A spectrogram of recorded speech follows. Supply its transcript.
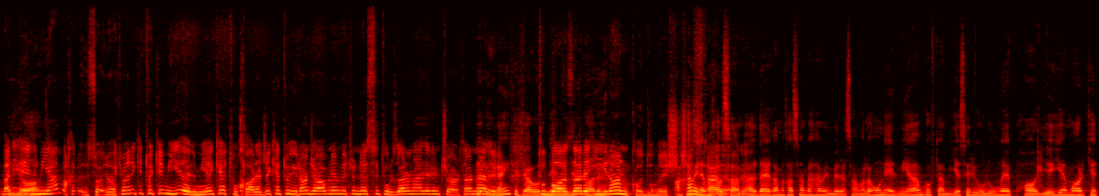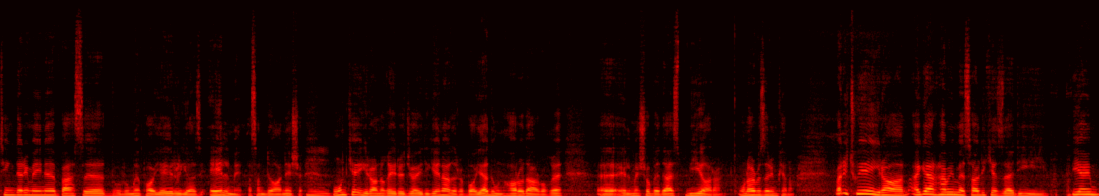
ولی یا- علمی هم آخه که تو که میگی علمیه که تو خارجه که تو ایران جواب نمیده چون نصف tools ا رو نداریم چارتا رو نداریم جواب تو. بازار آره. ایران کدومش چیزتره؟ می‌خواستم آره. دقیقا می‌خواستم به همین برسم حالا اون علمیه هم گفتم یه سری علوم پایه marketing داریم عین بحث علوم پایه ریاضی علمه اصلا دانشه. اون که ایران و غیر جای دیگه نداره باید اونها رو در واقع علمش رو به دست بیارن اونا رو بذاریم کنار ولی توی ایران اگر همین مثالی که زدی بیایم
